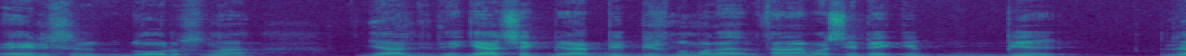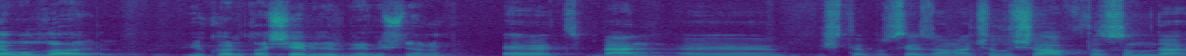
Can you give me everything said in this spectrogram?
eğrisi doğrusuna geldi diye. Gerçek bir, bir, bir numara Fenerbahçe'yi belki bir level'da yukarı taşıyabilir diye düşünüyorum. Evet, ben e, işte bu sezon açılışı haftasında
